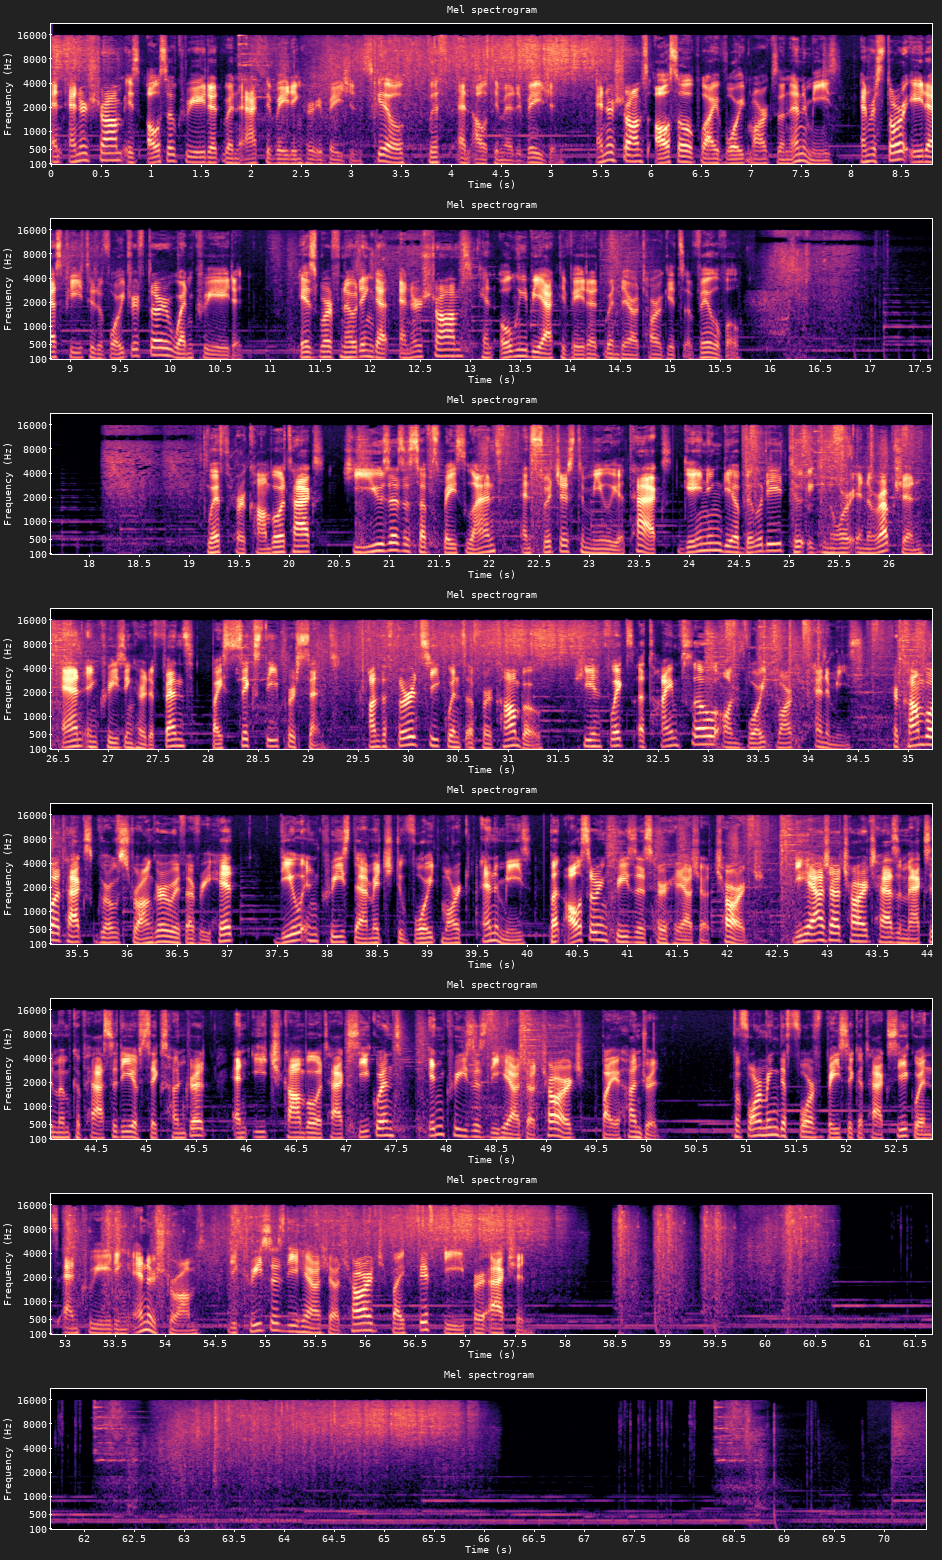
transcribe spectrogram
An Enerstrom is also created when activating her evasion skill with an ultimate evasion. Enerstroms also apply void marks on enemies and restore 8 SP to the Void Drifter when created. It is worth noting that Enerstroms can only be activated when there are targets available. With her combo attacks, she uses a subspace lance and switches to melee attacks, gaining the ability to ignore interruption and increasing her defense by 60%. On the third sequence of her combo, she inflicts a time slow on void-marked enemies. Her combo attacks grow stronger with every hit, deal increased damage to void-marked enemies, but also increases her Herrscher charge. The Herrscher charge has a maximum capacity of 600, and each combo attack sequence increases the Herrscher charge by 100. Performing the fourth basic attack sequence and creating Enerstroms decreases the Herrscher charge by 50 per action.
